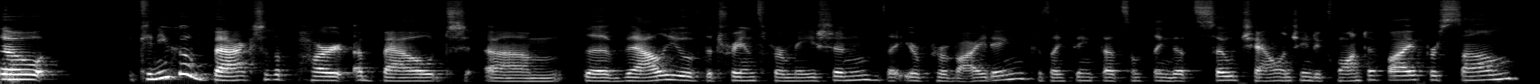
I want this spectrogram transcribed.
So can you go back to the part about um, the value of the transformation that you're providing? Because I think that's something that's so challenging to quantify for some.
